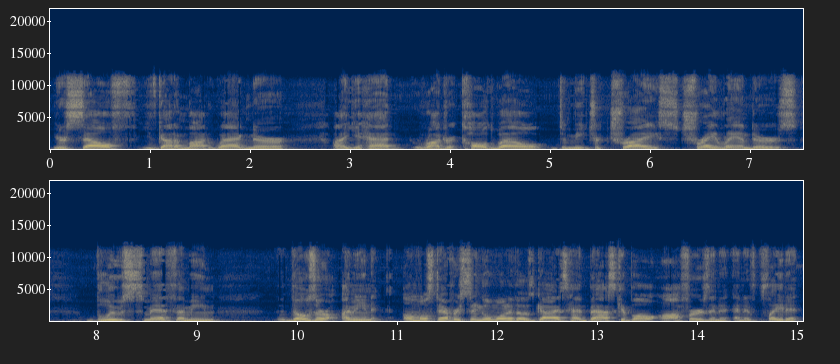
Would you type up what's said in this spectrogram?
yourself, you've got Ahmad Wagner, uh, you had Roderick Caldwell, Dimitrik Trice, Trey Landers, Blue Smith. I mean, those are I mean almost every single one of those guys had basketball offers and and have played it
